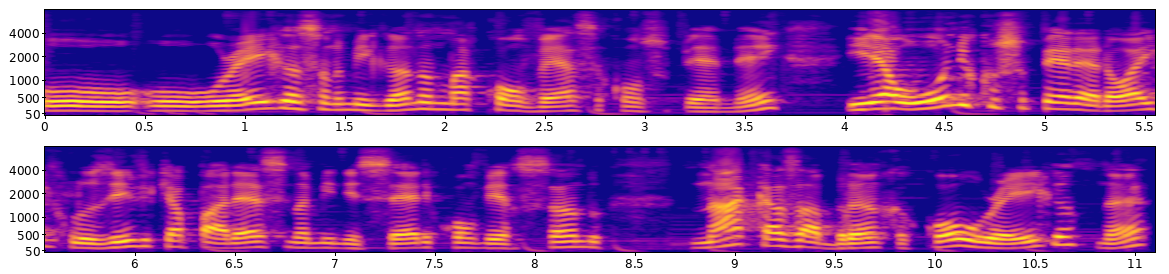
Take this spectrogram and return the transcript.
O, o Reagan, se não me engano, numa conversa com o Superman, e é o único super-herói, inclusive, que aparece na minissérie conversando na Casa Branca com o Reagan, né?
